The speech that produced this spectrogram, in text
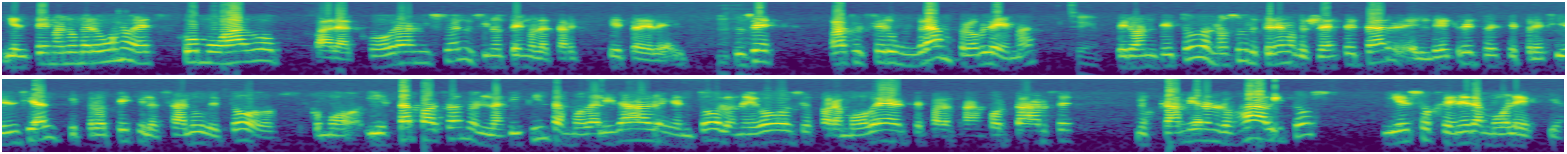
y el tema número uno es cómo hago para cobrar mi sueldo si no tengo la tarjeta de débito. Entonces, pasa a ser un gran problema, pero ante todo nosotros tenemos que respetar el decreto este presidencial que protege la salud de todos, como y está pasando en las distintas modalidades, en todos los negocios, para moverse, para transportarse, nos cambiaron los hábitos y eso genera molestia.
